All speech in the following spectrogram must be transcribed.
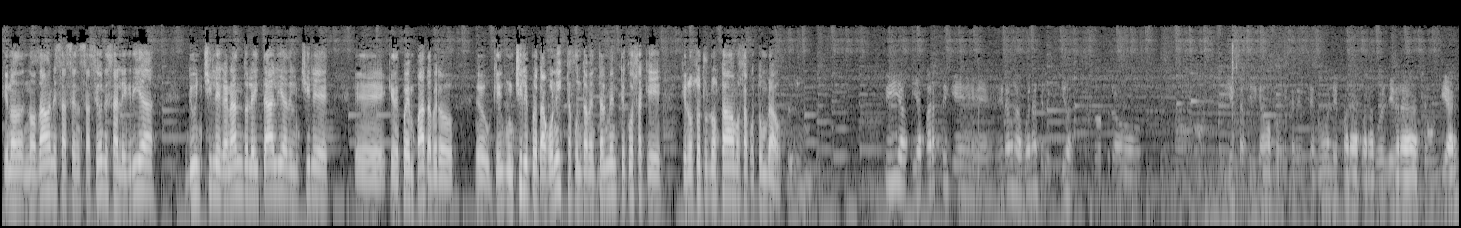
que nos, nos daban esa sensación, esa alegría de un Chile ganándole a Italia, de un Chile eh, que después empata, pero eh, que un Chile protagonista fundamentalmente, cosa que, nosotros no estábamos acostumbrados. Sí, y aparte que era una buena selección. Nosotros, bien clasificamos por diferencia de goles para, para poder llegar a ese mundial,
